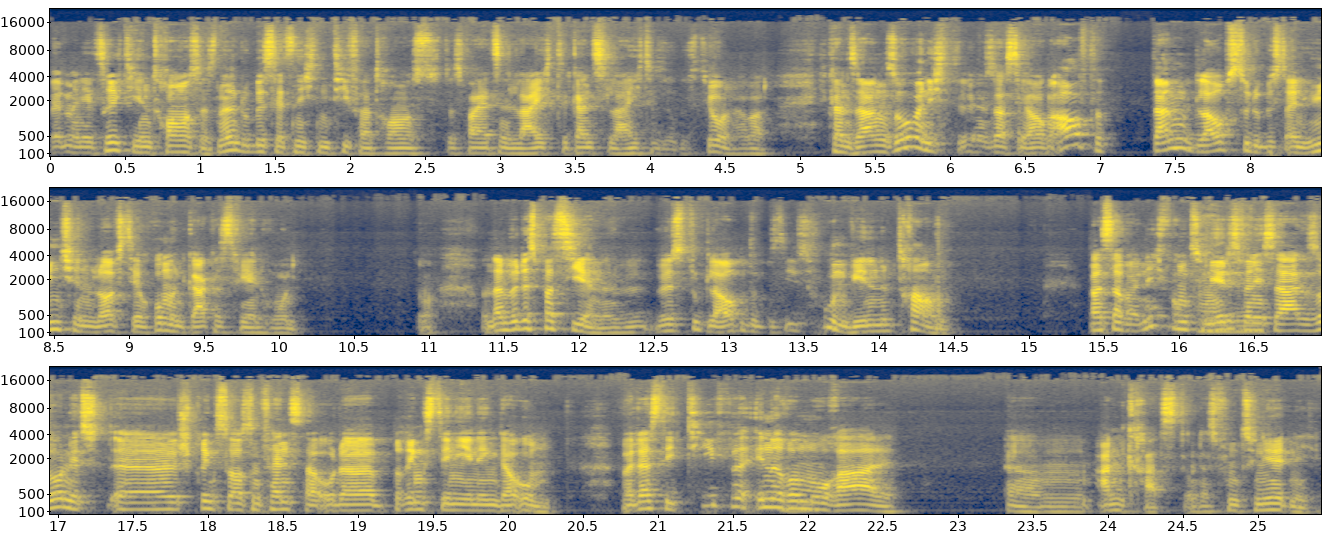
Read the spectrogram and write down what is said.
wenn man jetzt richtig in Trance ist, ne, du bist jetzt nicht in tiefer Trance, das war jetzt eine leichte, ganz leichte Suggestion, aber ich kann sagen, so, wenn ich, wenn du sagst die Augen auf, dann glaubst du, du bist ein Hühnchen und läufst hier rum und gackerst wie ein Huhn. So. Und dann wird es passieren, dann wirst du glauben, du bist dieses Huhn, wie in einem Traum. Was aber nicht funktioniert, ist, wenn ich sage, so, und jetzt äh, springst du aus dem Fenster oder bringst denjenigen da um weil das die tiefe innere Moral ähm, ankratzt und das funktioniert nicht.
